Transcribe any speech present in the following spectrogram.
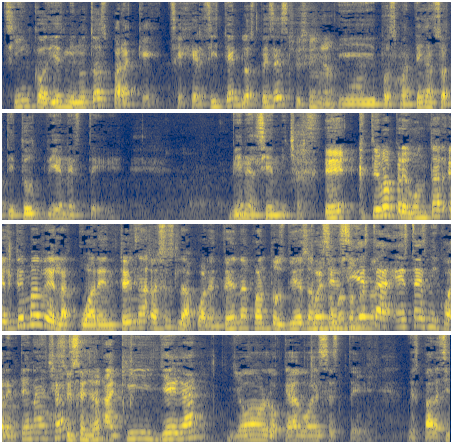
5 o 10 minutos para que se ejerciten los peces Sí, señor. y pues mantengan su actitud bien este bien al 100 mi Charles. Eh, te iba a preguntar, el tema de la cuarentena, ¿haces la cuarentena? ¿Cuántos días? Pues en sí esta, esta es mi cuarentena, Charles. Sí, señor. Aquí llegan, yo lo que hago es este desparasitar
